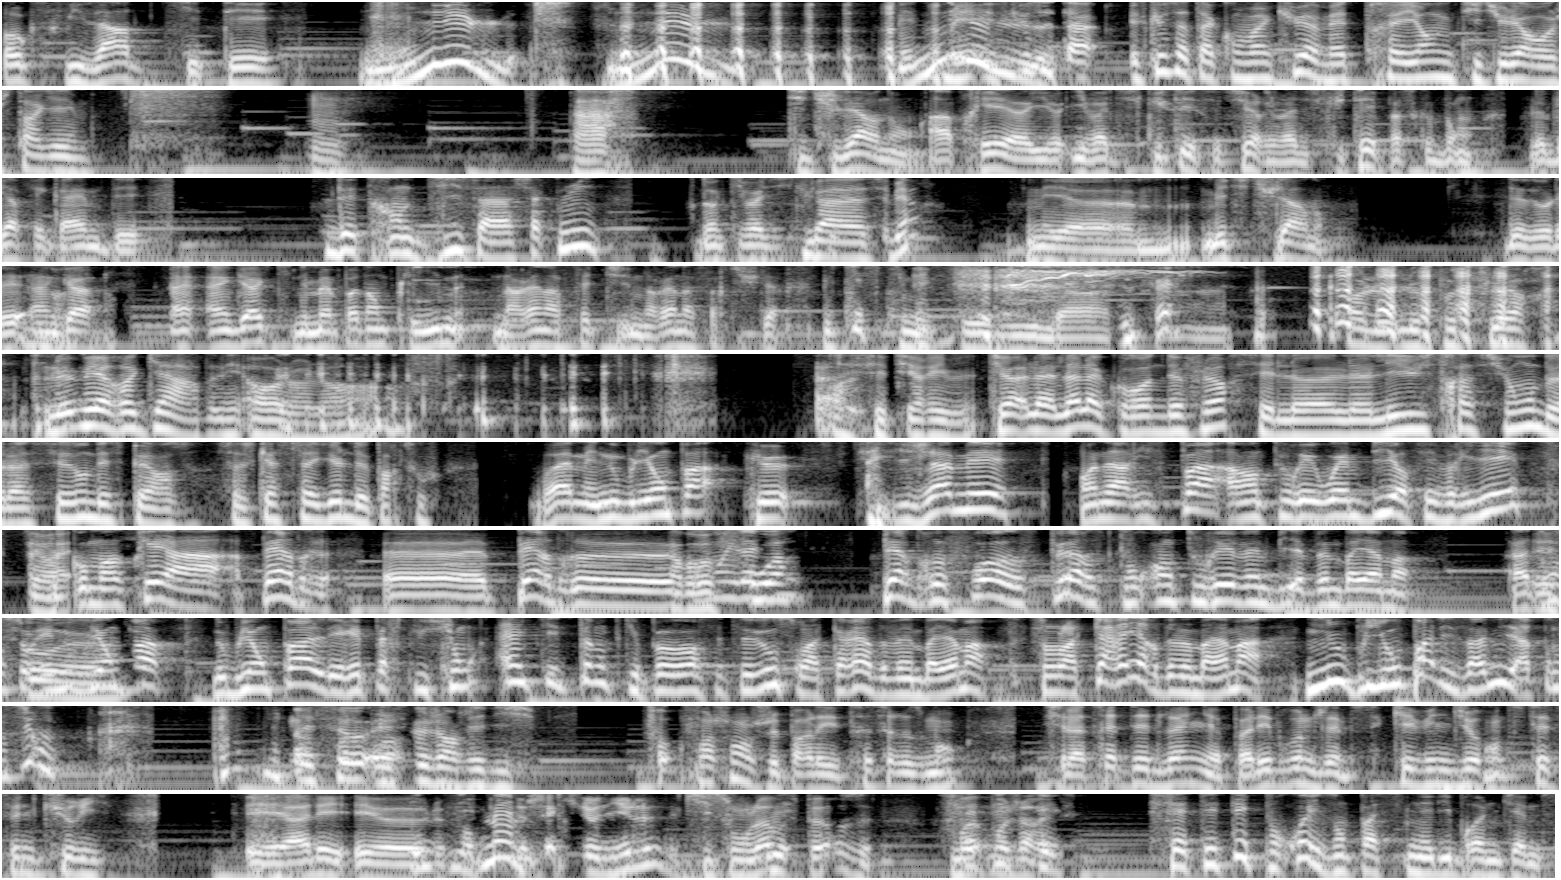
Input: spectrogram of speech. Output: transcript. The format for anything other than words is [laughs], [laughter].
Hawks Wizard qui était nul, [laughs] nul, mais nul. Mais est-ce que ça t'a, est-ce que ça t'a convaincu à mettre Trey Young titulaire au All-Star Game? Ah, Titulaire, non. Après, euh, il, il va discuter, c'est sûr, il va discuter parce que bon, le gars fait quand même des des 30-10 à chaque nuit, donc il va discuter. Bah, c'est bien. Mais euh, mais titulaire, non. Désolé, un Non. gars, un, un gars qui n'est même pas dans play-in n'a rien à faire, n'a rien à faire titulaire. Mais qu'est-ce qu'il me fait lui là [laughs] Oh, le, le pot de fleurs. Le, mais regarde, mais oh là là. [laughs] Oh, c'est terrible. Tu vois, là, là, la couronne de fleurs, c'est le- le- l'illustration de la saison des Spurs. Ça se casse la gueule de partout. Ouais, mais n'oublions pas que si [laughs] jamais on n'arrive pas à entourer Wemby en février, vrai. commencerait à perdre, euh, perdre, euh, Perdre comment il a foi. perdre foi aux Spurs pour entourer Wembayama. Attention, Et euh, n'oublions pas, n'oublions pas les répercussions inquiétantes que peut avoir cette saison sur la carrière de Wembayama, sur la carrière de Wembayama. N'oublions pas, les amis, attention. SO, franchement, SO Georges dit? fr- franchement, je parlais très sérieusement. Si la trade deadline, il n'y a pas LeBron James, Kevin Durant, Stephen Curry et allez, et euh, Et- le fond même- de Shaquille O'Neal qui sont là aux Spurs, moi, Cet moi été- j'arrête. Cet été, pourquoi ils ont pas signé LeBron James?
